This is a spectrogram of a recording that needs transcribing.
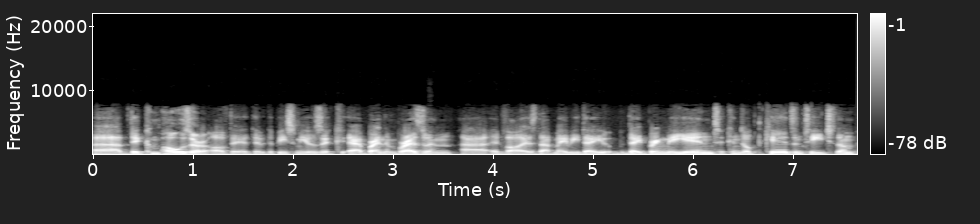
uh, the composer of the, the, the piece of music, uh, Brendan Breslin, uh, advised that maybe they they bring me in to conduct the kids and teach them,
